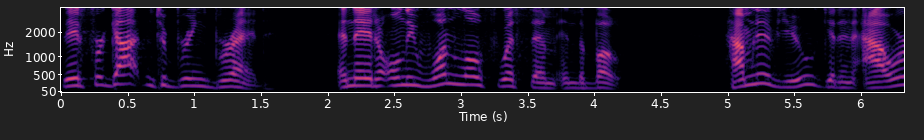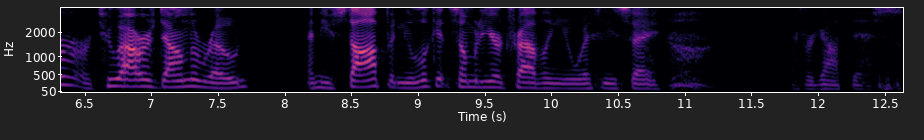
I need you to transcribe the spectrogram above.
they had forgotten to bring bread, and they had only one loaf with them in the boat. How many of you get an hour or two hours down the road and you stop and you look at somebody you're traveling with and you say, oh, I forgot this?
